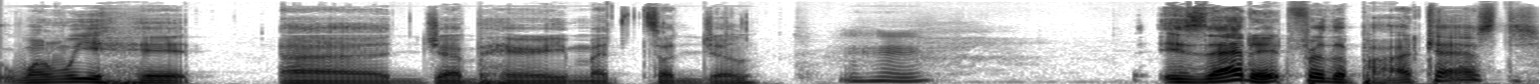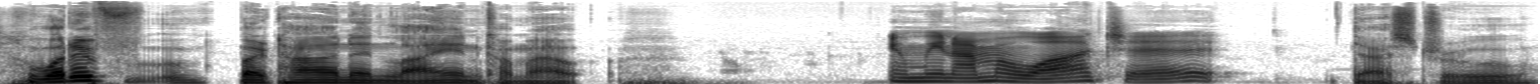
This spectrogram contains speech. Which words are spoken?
when we hit uh Jab Harry Met Sejal, hmm is that it for the podcast? What if Pathaan and Lion come out? I mean, I'm going to watch it. That's true.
